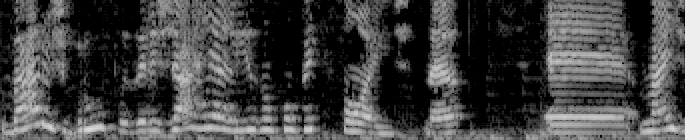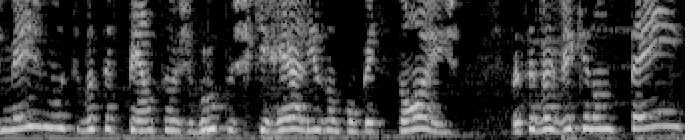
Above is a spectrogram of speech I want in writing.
Vários grupos eles já realizam competições, né? É, mas mesmo se você pensa os grupos que realizam competições, você vai ver que não tem,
